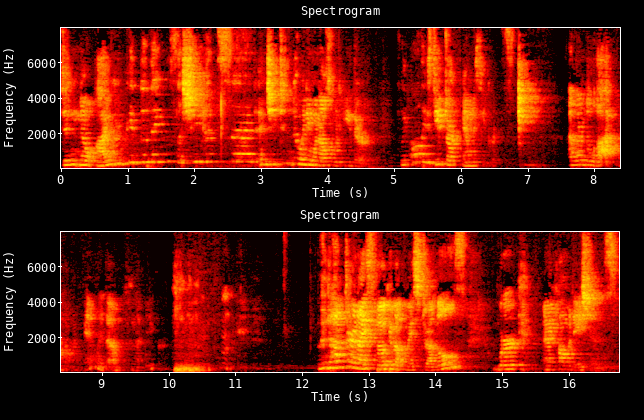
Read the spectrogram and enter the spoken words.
didn't know I would read the things that she had said, and she didn't know anyone else would either like all these deep, dark family secrets. I learned a lot about my family, though, from that paper. the doctor and I spoke about my struggles, work, and accommodations.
